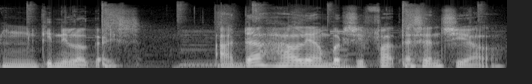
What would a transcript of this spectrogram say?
Hmm, gini loh guys, ada hal yang bersifat esensial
